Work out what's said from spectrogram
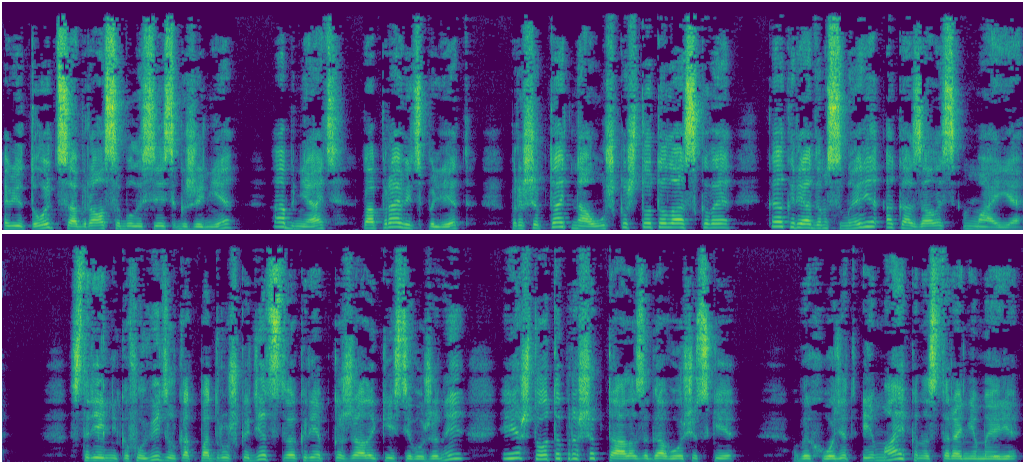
Витольд собрался было сесть к жене, обнять, поправить плед, прошептать на ушко что-то ласковое, как рядом с Мэри оказалась Майя. Стрельников увидел, как подружка детства крепко сжала кисть его жены и что-то прошептала заговорчески. Выходит, и Майка на стороне Мэри,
